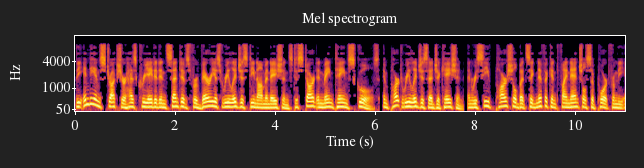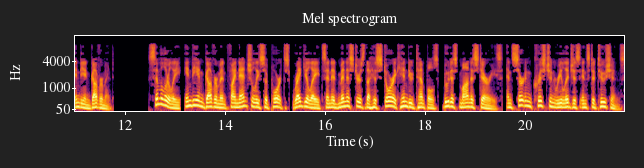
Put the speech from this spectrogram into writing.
The Indian structure has created incentives for various religious denominations to start and maintain schools, impart religious education, and receive partial but significant financial support from the Indian government. Similarly, Indian government financially supports, regulates and administers the historic Hindu temples, Buddhist monasteries, and certain Christian religious institutions.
